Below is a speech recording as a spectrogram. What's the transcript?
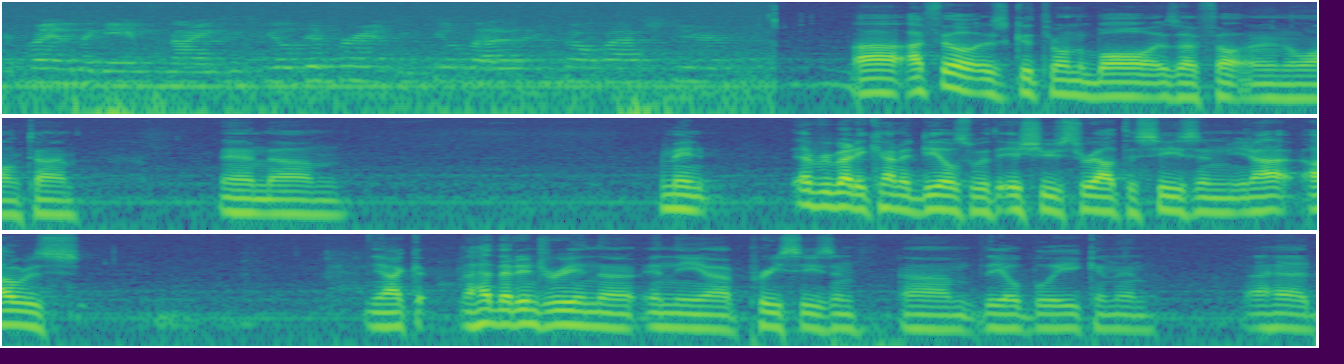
you're playing in the game tonight. Do you feel different? Do you feel better than you felt last year? Uh, I feel as good throwing the ball as I've felt in a long time. And, um, I mean, everybody kind of deals with issues throughout the season. You know, I, I was, you know, I, I, had that injury in the in the uh, preseason, um, the oblique, and then I had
